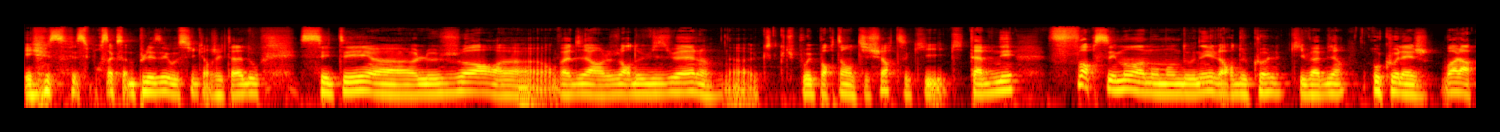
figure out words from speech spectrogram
Et c'est pour ça que ça me plaisait aussi quand j'étais ado. C'était euh, le genre, euh, on va dire, le genre de visuel que tu pouvais porter en t-shirt qui, qui t'amenait forcément à un moment donné, lors de col qui va bien, collège. Voilà.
